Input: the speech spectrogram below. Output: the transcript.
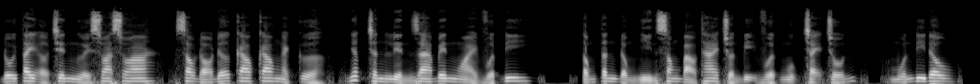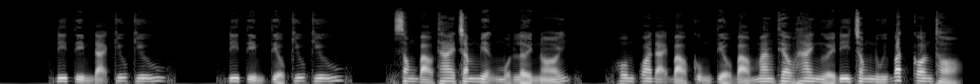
đôi tay ở trên người xoa xoa, sau đó đỡ cao cao ngạch cửa, nhấc chân liền ra bên ngoài vượt đi. Tống Tân Đồng nhìn xong bảo thai chuẩn bị vượt ngục chạy trốn, muốn đi đâu? Đi tìm đại cứu cứu, đi tìm tiểu cứu cứu. Song bảo thai chăm miệng một lời nói, hôm qua đại bảo cùng tiểu bảo mang theo hai người đi trong núi bắt con thỏ,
